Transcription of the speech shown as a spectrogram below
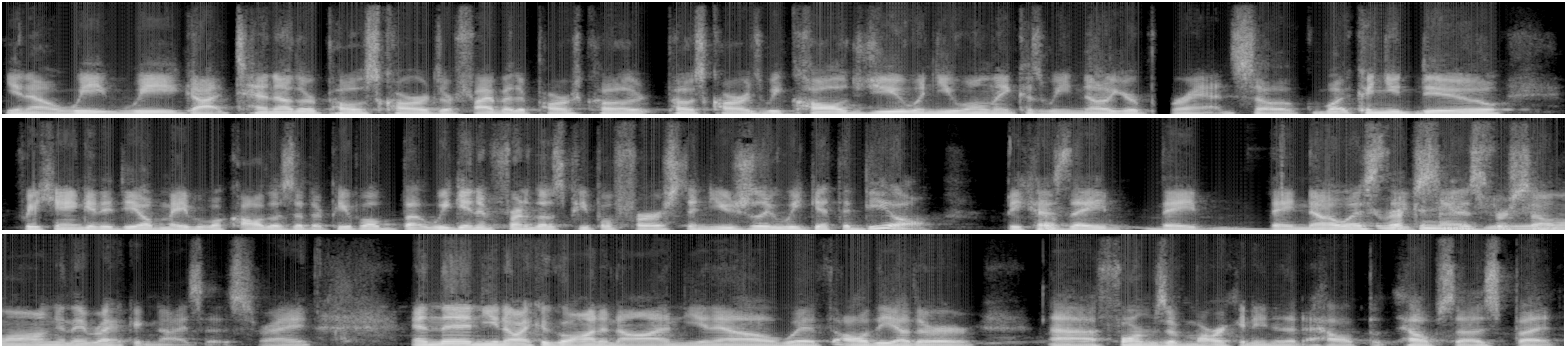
you know, we we got ten other postcards or five other postcards. We called you and you only because we know your brand. So, what can you do if we can't get a deal, maybe we'll call those other people. But we get in front of those people first, and usually we get the deal because they they they know us, they have seen us for you, so long, and they recognize us, right? And then you know I could go on and on, you know, with all the other uh, forms of marketing that help helps us, but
